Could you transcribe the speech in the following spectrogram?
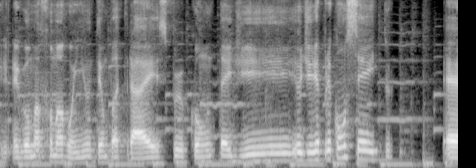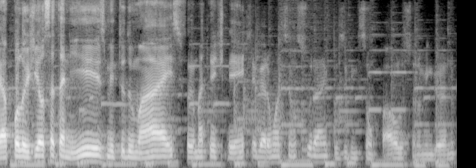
Ele pegou uma fama ruim um tempo atrás por conta de, eu diria, preconceito. É, apologia ao satanismo e tudo mais. Foi uma tretinha. Chegaram a censurar, inclusive em São Paulo, se eu não me engano.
